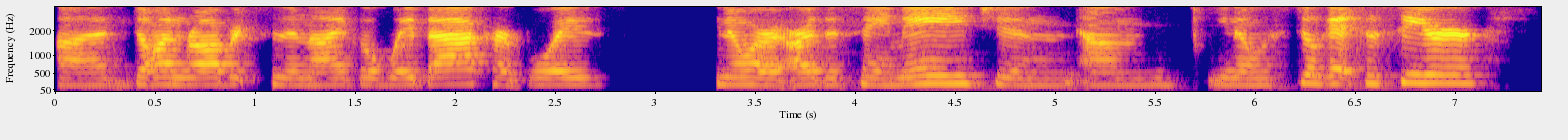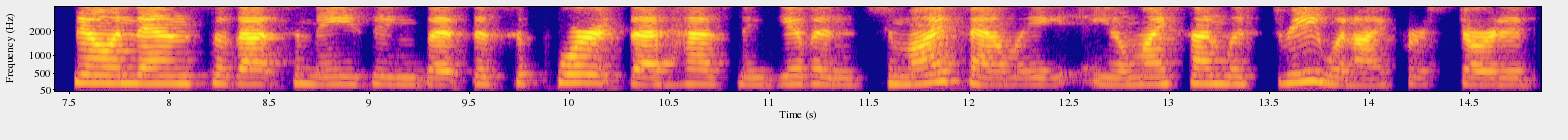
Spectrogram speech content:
Uh, Don Robertson and I go way back. Our boys you know, are, are the same age and, um, you know, still get to see her now and then. So that's amazing. But the support that has been given to my family, you know, my son was three when I first started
